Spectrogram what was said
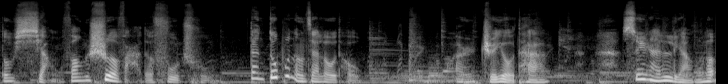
都想方设法的复出，但都不能再露头，而只有他，虽然凉了，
